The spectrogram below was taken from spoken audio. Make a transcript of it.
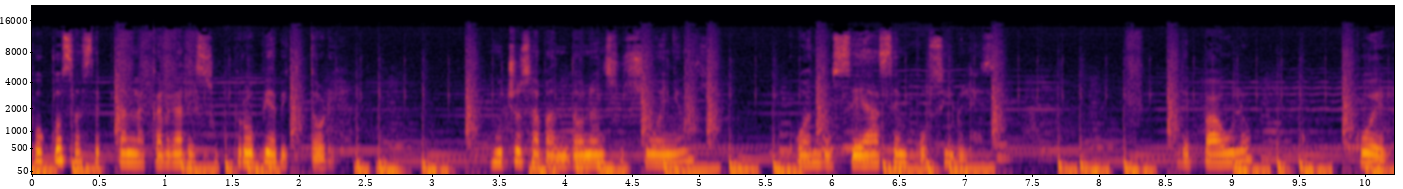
Pocos aceptan la carga de su propia victoria. Muchos abandonan sus sueños cuando se hacen posibles. De Paulo Coelho.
